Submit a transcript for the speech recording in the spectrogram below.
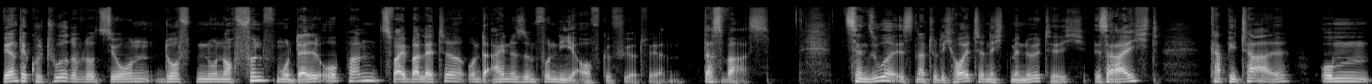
Während der Kulturrevolution durften nur noch fünf Modellopern, zwei Ballette und eine Symphonie aufgeführt werden. Das war's. Zensur ist natürlich heute nicht mehr nötig. Es reicht, Kapital um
